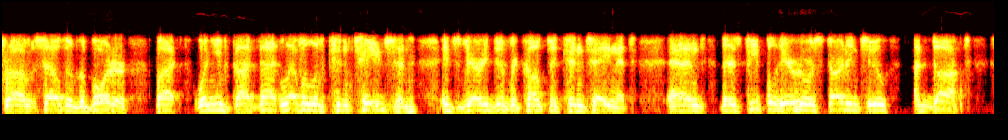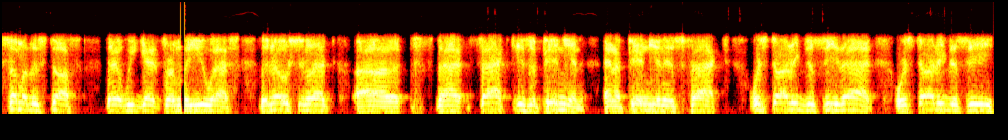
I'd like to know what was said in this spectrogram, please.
from south of the border, but when you've got that level of contagion, it's very difficult to contain it. And there's people here who are starting to adopt some of the stuff that we get from the U.S. The notion that uh, that fact is opinion and opinion is fact. We're starting to see that. We're starting to see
